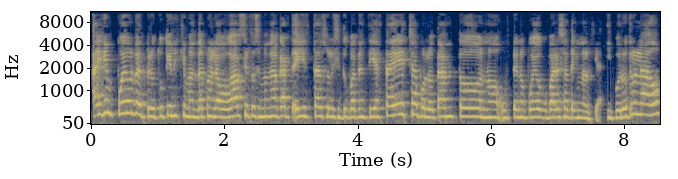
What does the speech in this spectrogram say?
alguien puede volver, pero tú tienes que mandar con el abogado, ¿cierto? Se manda una carta, ella está, solicitud patente ya está hecha, por lo tanto, no, usted no puede ocupar esa tecnología. Y por otro lado,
